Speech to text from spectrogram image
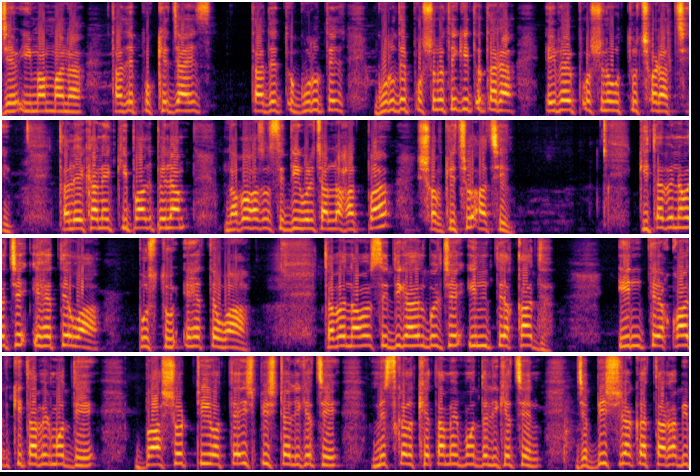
যে ইমাম মানা? তাদের পক্ষে জায়েজ? তাদের তো গুরুতে, গুরুদের প্রশ্ন থেকেই তো তারা এইভাবে প্রশ্ন উত্তর ছড়াচ্ছে। তাহলে এখানে কী পাল পেলাম? নবাব হাসান সিদ্দিক বলেছে আল্লাহ হাত পা সব কিছু আছে। কিতাবের নাম হচ্ছে এহেতে ওয়া পুস্তু এহেতে ওয়া। তবে নবাব সিদ্দিক আহমেদ বলছে, ইন্তেকাদ ইন্তেকাদ কিতাবের মধ্যে বাষট্টি ও তেইশ পৃষ্ঠা লিখেছে, মিসকাল খেতামের মধ্যে লিখেছেন যে, বিশ রাকাত তারাবি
